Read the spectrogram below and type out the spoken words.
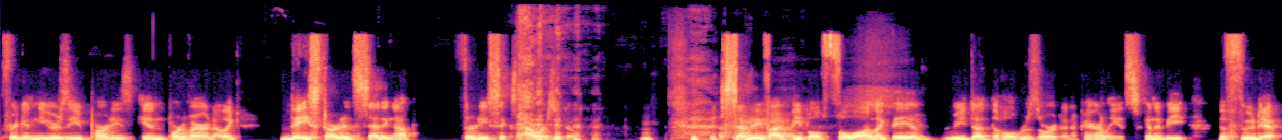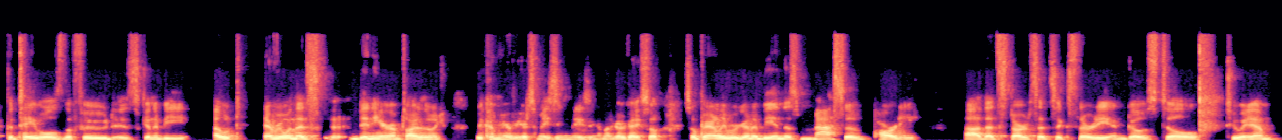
friggin' New Year's Eve parties in Puerto Vallarta. Like they started setting up 36 hours ago. 75 people full on like they have redone the whole resort and apparently it's going to be the food the tables the food is going to be out. Everyone that's been here i'm talking to them like we come here every year it's amazing amazing. I'm like okay so so apparently we're going to be in this massive party uh, that starts at 6.30 and goes till 2 a.m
